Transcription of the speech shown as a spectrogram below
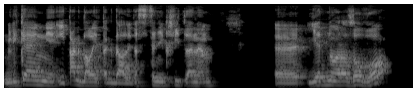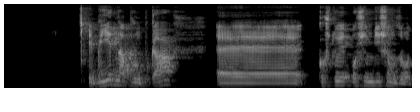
glikemię i tak dalej, tak dalej. Nasycenie krwi tlenem e, jednorazowo, jakby jedna próbka e, kosztuje 80 zł.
